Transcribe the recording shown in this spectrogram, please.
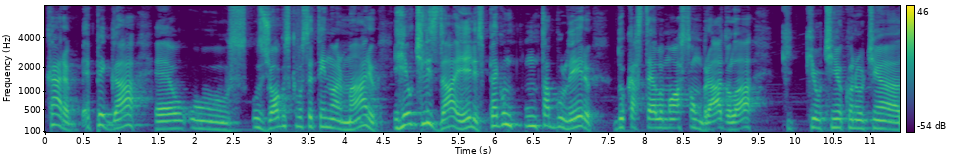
Cara, é pegar é, os, os jogos que você tem no armário e reutilizar eles. Pega um, um tabuleiro do Castelo Mal Assombrado lá, que, que, eu tinha quando eu tinha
